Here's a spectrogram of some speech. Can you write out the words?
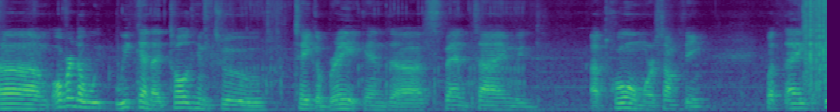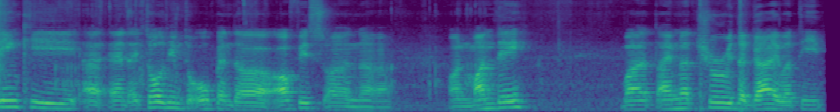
Um, over the we- weekend, I told him to take a break and uh, spend time with at home or something. But I think he uh, and I told him to open the office on uh, on Monday. But I'm not sure with the guy. But he,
